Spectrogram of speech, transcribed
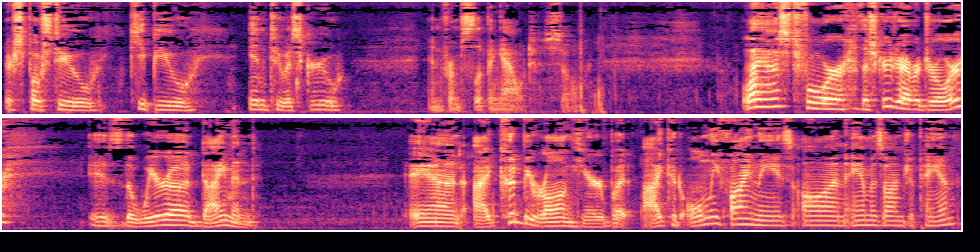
They're supposed to keep you into a screw and from slipping out. So last for the screwdriver drawer is the Wera Diamond. And I could be wrong here, but I could only find these on Amazon Japan.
